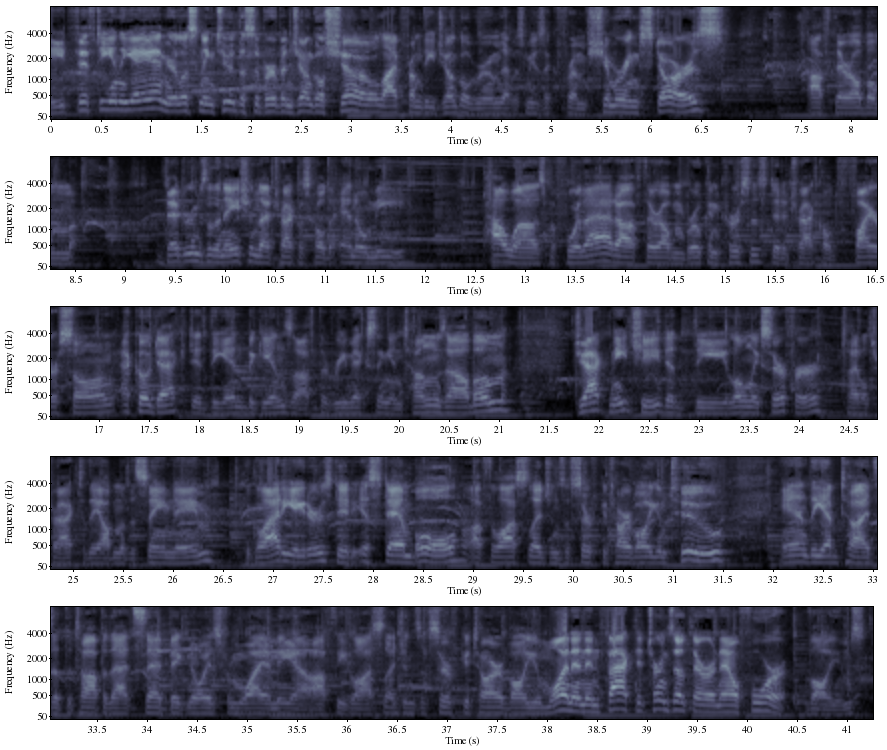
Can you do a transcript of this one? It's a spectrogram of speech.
8.50 in the AM, you're listening to the Suburban Jungle Show, live from the Jungle Room. That was music from Shimmering Stars off their album Bedrooms of the Nation. That track was called Ano Me. Powwows before that, off their album Broken Curses, did a track called Fire Song. Echo Deck did The End Begins off the Remixing in Tongues album. Jack Nitzsche did the Lonely Surfer title track to the album of the same name. The Gladiators did Istanbul off the Lost Legends of Surf Guitar Volume 2. And the Ebb Tides at the top of that said Big Noise from Waimea off the Lost Legends of Surf Guitar Volume 1. And in fact, it turns out there are now four volumes.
